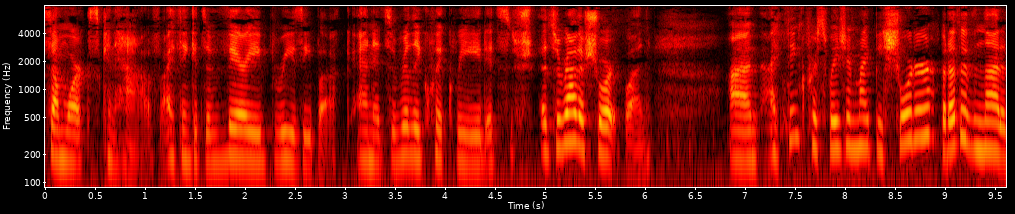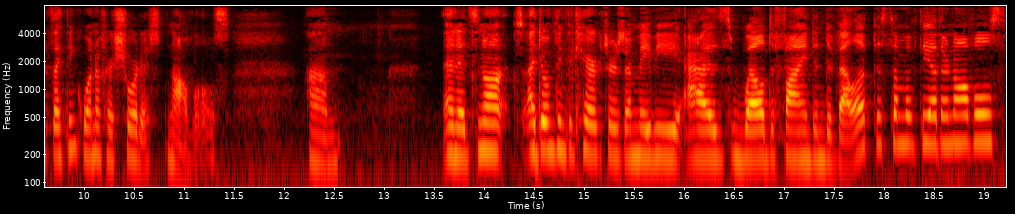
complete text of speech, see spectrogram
some works can have. I think it's a very breezy book and it's a really quick read. It's it's a rather short one. Um, I think Persuasion might be shorter, but other than that, it's I think one of her shortest novels. Um, and it's not. I don't think the characters are maybe as well defined and developed as some of the other novels.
